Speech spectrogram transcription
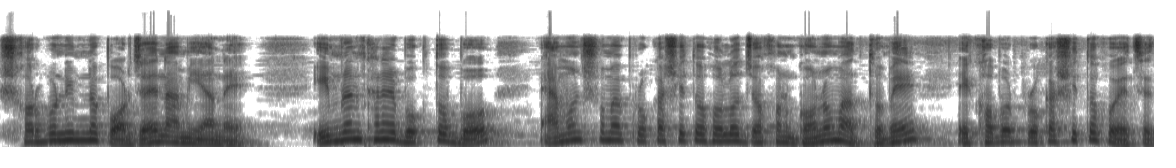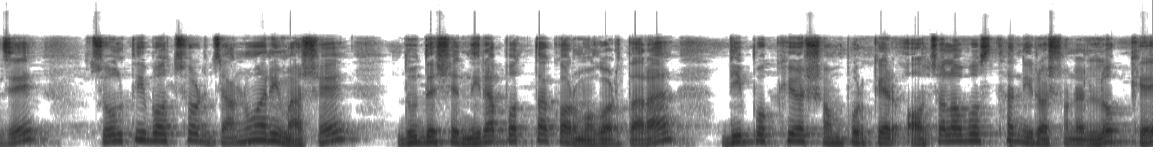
সর্বনিম্ন পর্যায়ে নামিয়ে আনে। ইমরান খানের বক্তব্য এমন সময় প্রকাশিত হলো যখন গণমাধ্যমে এ খবর প্রকাশিত হয়েছে যে চলতি বছর জানুয়ারি মাসে দুদেশের নিরাপত্তা কর্মকর্তারা দ্বিপক্ষীয় সম্পর্কের অচলাবস্থা নিরসনের লক্ষ্যে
